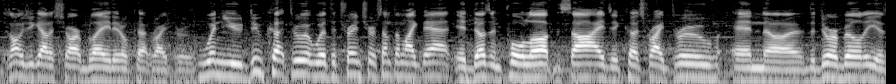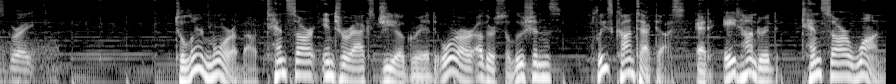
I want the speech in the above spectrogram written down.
as long as you got a sharp blade, it'll cut right through. When you do cut through it with a trencher or something like that, it doesn't pull up the sides, it cuts right through, and uh, the durability is great. To learn more about Tensar InterAx GeoGrid or our other solutions, please contact us at 800 Tensar 1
